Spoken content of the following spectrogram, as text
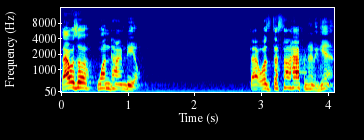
That was a one-time deal. That was that's not happening again.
